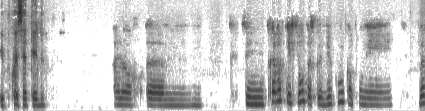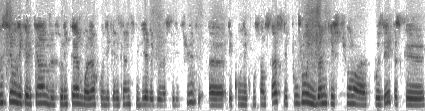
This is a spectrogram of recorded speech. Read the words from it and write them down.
et pourquoi ça t'aide? Alors, c'est une très bonne question parce que du coup, quand on est, même si on est quelqu'un de solitaire ou alors qu'on est quelqu'un qui vit avec de la solitude euh, et qu'on est conscient de ça, c'est toujours une bonne question à poser parce que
